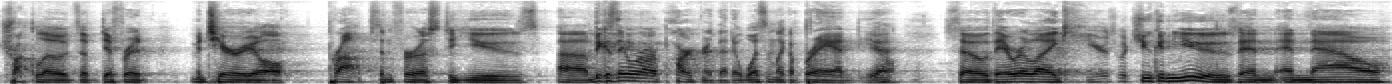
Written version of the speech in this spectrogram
truckloads of different material props and for us to use um, because they were our partner. That it wasn't like a brand deal. Yeah. So they were like, "Here's what you can use," and and now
